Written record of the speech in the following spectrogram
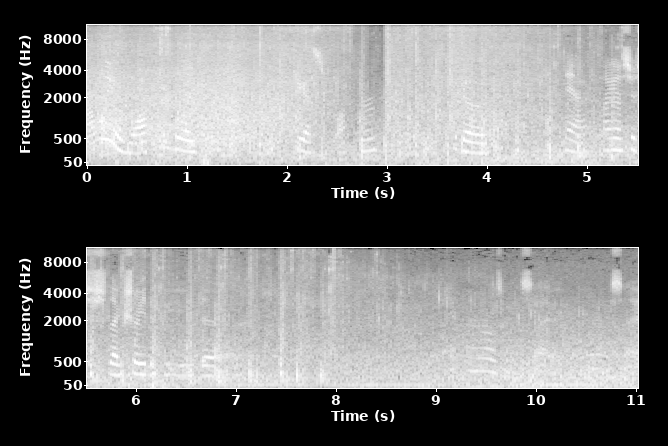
not really a walkthrough, but like, I guess walkthrough. Like a, yeah, I guess just like show you the, the, can't remember what I was gonna say. What did I say?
